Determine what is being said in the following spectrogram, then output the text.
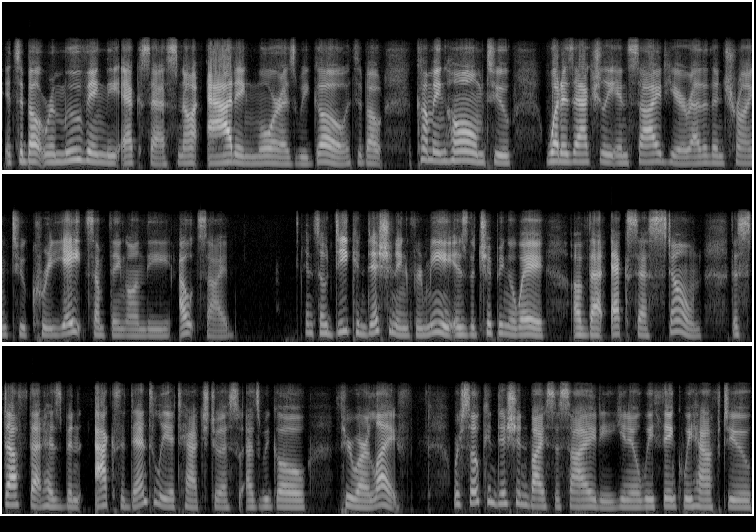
It's about removing the excess, not adding more as we go. It's about coming home to what is actually inside here rather than trying to create something on the outside. And so deconditioning for me is the chipping away of that excess stone, the stuff that has been accidentally attached to us as we go through our life we're so conditioned by society. You know, we think we have to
